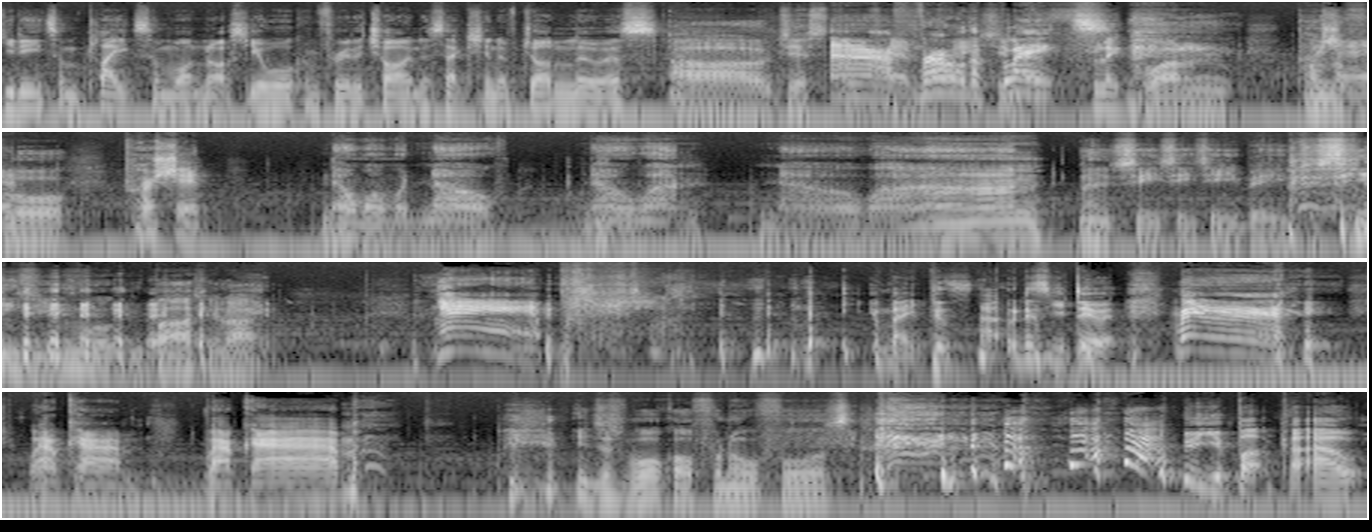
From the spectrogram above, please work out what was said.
You need some plates and whatnot, so you're walking through the China section of John Lewis. Oh, just the Ah, throw the temptation to plates. Flick one on the it. floor. Push it. No one would know. No one. No one. No CCTV. Just see you walking past. You're like, "Ah." make the sound as you do it. welcome, welcome. You just walk off on all fours. With your butt cut out.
